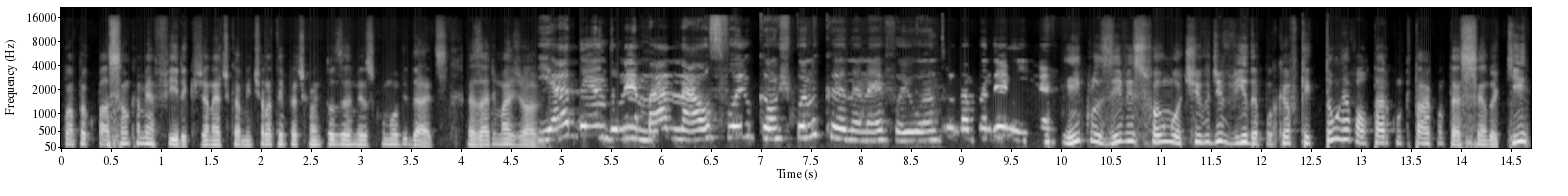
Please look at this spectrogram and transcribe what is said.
com a preocupação com a minha filha, que geneticamente ela tem praticamente todas as mesmas comorbidades, apesar de mais jovem. E adendo, né? Manaus foi o cão chupando cana, né? Foi o antro da pandemia. Inclusive isso foi um motivo de vida, porque eu fiquei tão revoltado com o que estava acontecendo acontecendo aqui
